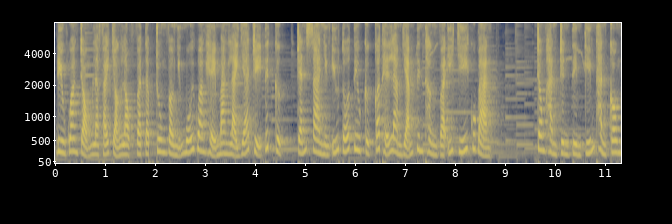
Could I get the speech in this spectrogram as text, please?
Điều quan trọng là phải chọn lọc và tập trung vào những mối quan hệ mang lại giá trị tích cực, tránh xa những yếu tố tiêu cực có thể làm giảm tinh thần và ý chí của bạn. Trong hành trình tìm kiếm thành công,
